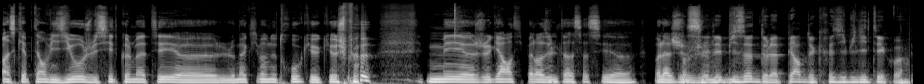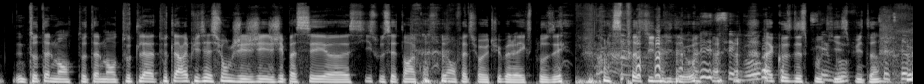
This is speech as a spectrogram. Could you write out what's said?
On va se capter en visio, je vais essayer de colmater euh, le maximum de trous que, que je peux, mais euh, je garantis pas le résultat. Ça c'est euh, voilà, je, C'est je- l'épisode de la perte de crédibilité, quoi. totalement, totalement. Toute la toute la réputation que j'ai- j'ai j'ai passé 6 ou 7 ans à construire en fait sur YouTube, elle a explosé dans l'espace d'une vidéo C'est beau. à cause de C'est Spookies, beau. putain. C'est très beau.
